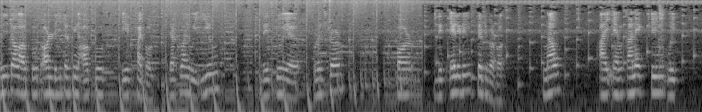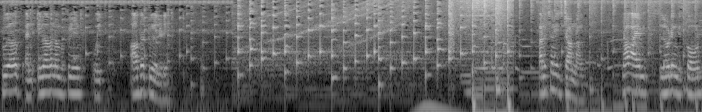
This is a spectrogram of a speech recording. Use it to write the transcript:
digital output all digital pin output is 5 volt. That's why we use this two uh, resistor for this LED safety purpose now I am connecting with 12 and 11 number pins with other two LED connection is done now. Now I am loading this code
